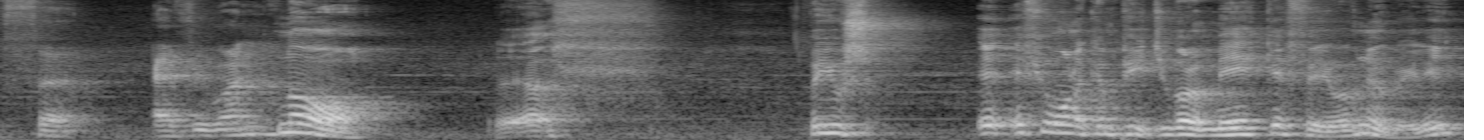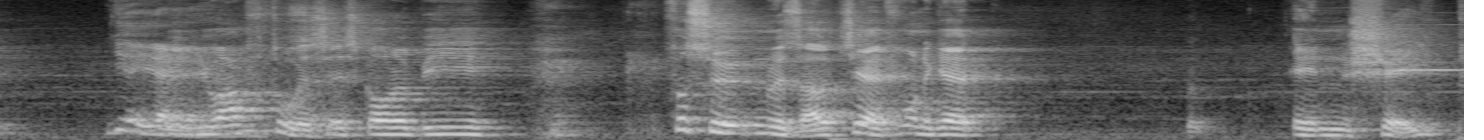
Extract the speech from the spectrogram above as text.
for everyone. No. Uh, but you, if you want to compete, you've got to make it for you, haven't you, really? Yeah, yeah, yeah. you have to. It's, it's got to be for certain results. Yeah, if you want to get in shape,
